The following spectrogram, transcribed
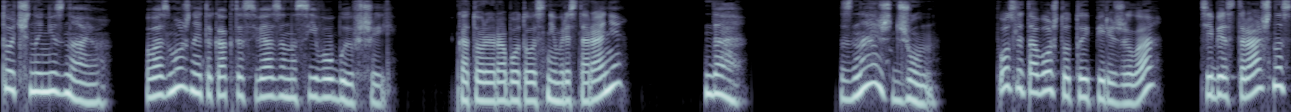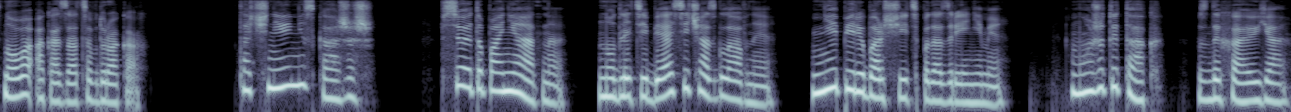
«Точно не знаю. Возможно, это как-то связано с его бывшей». «Которая работала с ним в ресторане?» «Да». «Знаешь, Джун, после того, что ты пережила, тебе страшно снова оказаться в дураках». «Точнее не скажешь». Все это понятно, но для тебя сейчас главное — не переборщить с подозрениями. «Может и так», — вздыхаю я.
